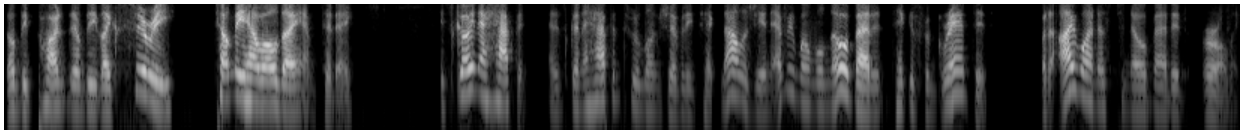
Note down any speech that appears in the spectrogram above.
They'll be part. They'll be like Siri. Tell me how old I am today. It's going to happen, and it's going to happen through longevity technology, and everyone will know about it and take it for granted. But I want us to know about it early.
